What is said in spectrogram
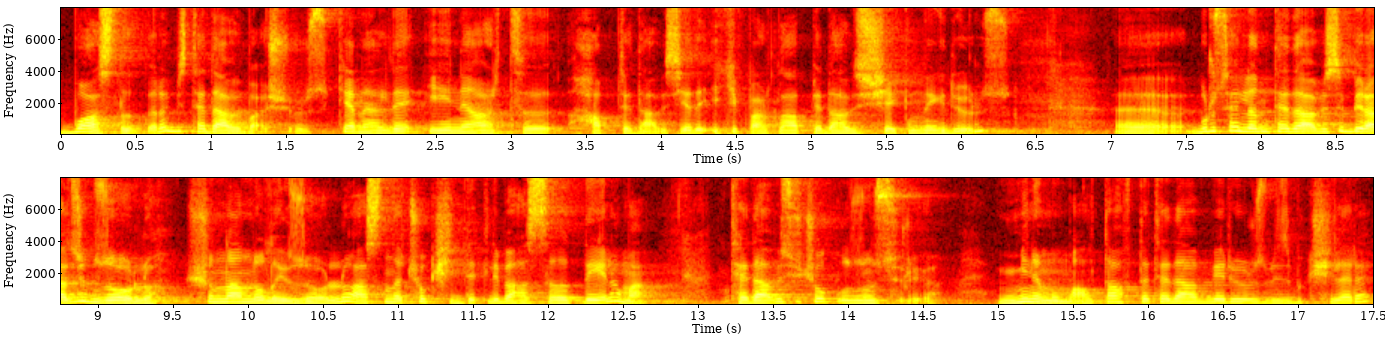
bu hastalıklara biz tedavi başlıyoruz. Genelde iğne artı hap tedavisi ya da iki farklı hap tedavisi şeklinde gidiyoruz. Ee, Brusella'nın tedavisi birazcık zorlu. Şundan dolayı zorlu. Aslında çok şiddetli bir hastalık değil ama tedavisi çok uzun sürüyor. Minimum 6 hafta tedavi veriyoruz biz bu kişilere.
